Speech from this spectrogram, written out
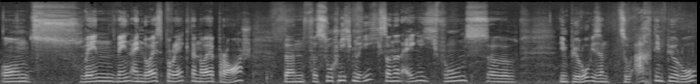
Und wenn, wenn ein neues Projekt, eine neue Branche, dann versuche nicht nur ich, sondern eigentlich von uns äh, im Büro, wir sind zu acht im Büro,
